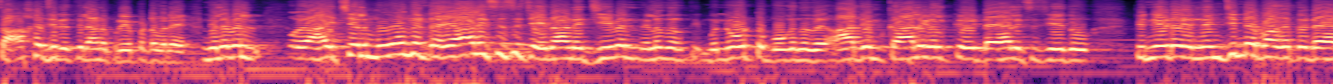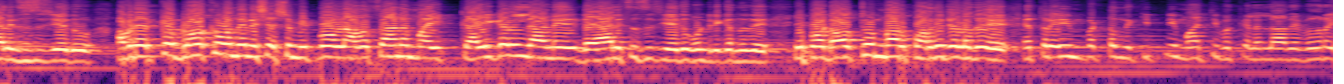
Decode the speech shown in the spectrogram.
സാഹചര്യത്തിലാണ് പ്രിയപ്പെട്ടവരെ. നിലവിൽ ആഴ്ചയിൽ മൂന്ന് ഡയാലിസിസ് ചെയ്താണ് ജീവൻ നിലനിർത്തി മുന്നോട്ട് പോകുന്നത്. ആദ്യം കാലുകൾക്ക് ഡയാലിസിസ് ചെയ്തു പിന്നീട് നെഞ്ചിന്റെ ഭാഗത്ത് ഡയാലിസിസ് ചെയ്തു. അവിടെയൊക്കെ ബ്ലോക്ക് വന്നതിന് ശേഷം ഇപ്പോൾ അവസാനമായി കൈകളിലാണ് ഡയാലിസിസ് ചെയ്തുകൊണ്ടിരിക്കുന്നത്. ഇപ്പോ ഡോക്ടർമാർ പറഞ്ഞിട്ടുള്ളത് എത്രയും പെട്ടെന്ന് കിഡ്നി മാറ്റിവെക്കലല്ലാതെ വേറെ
